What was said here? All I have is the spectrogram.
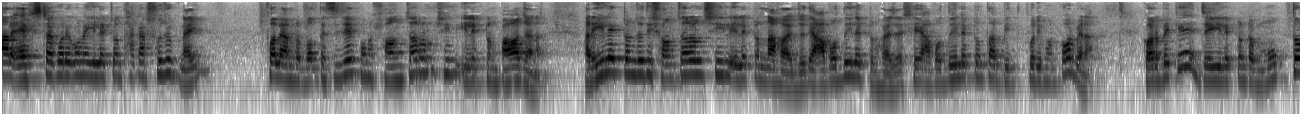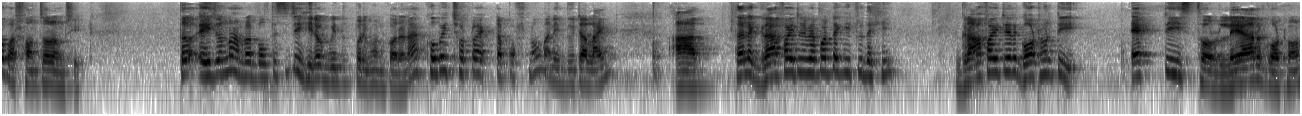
আর এক্সট্রা করে কোনো ইলেকট্রন থাকার সুযোগ নাই, ফলে আমরা বলতেছি যে কোনো সঞ্চারণশীল ইলেকট্রন পাওয়া যায় না। আর ইলেকট্রন যদি সঞ্চারণশীল ইলেকট্রন না হয়, যদি আবদ্ধ ইলেকট্রন হয়ে যায়, সেই আবদ্ধ ইলেকট্রন তার বিদ্যুৎ পরিবহন করবে না। করবে কে? যে ইলেকট্রনটা মুক্ত বা সঞ্চারণশীল তো এই জন্য আমরা বলতেছি যে হীরক বিদ্যুৎ পরিবহন করে না। খুবই ছোট একটা প্রশ্ন মানে দুইটা লাইন। আর তাহলে গ্রাফাইটের ব্যাপারটা কি একটু দেখি? গ্রাফাইটের গঠনটি একটি স্তর, লেয়ার গঠন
